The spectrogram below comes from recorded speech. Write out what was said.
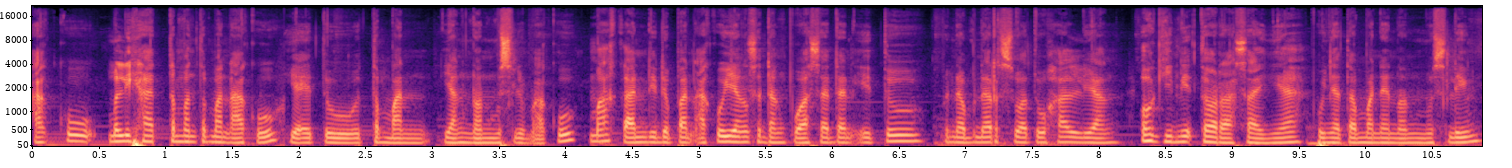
aku melihat teman-teman aku yaitu teman yang non muslim aku makan di depan aku yang sedang puasa. Dan itu benar-benar suatu hal yang oh gini toh rasanya punya teman yang non muslim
